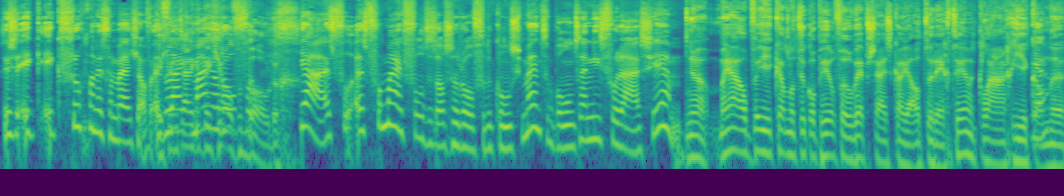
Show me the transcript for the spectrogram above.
Dus ik, ik vroeg me het een beetje af. Ik het lijkt het mij een beetje overbodig. Voor, ja, het, het, voor mij voelt het als een rol voor de Consumentenbond en niet voor de ACM. Ja, maar ja, op, je kan natuurlijk op heel veel websites kan je al terecht. Hè, klagen, je kan ja? uh,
